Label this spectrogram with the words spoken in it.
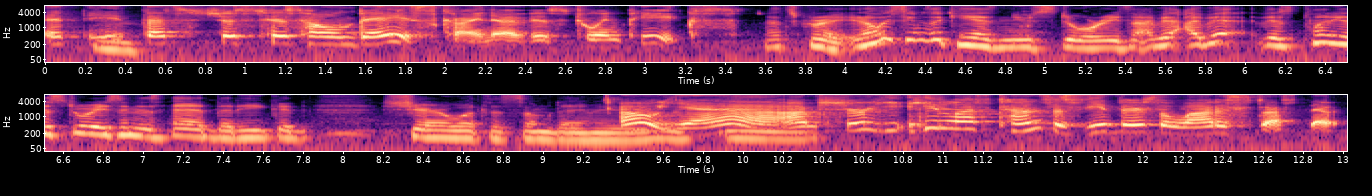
it, he, hmm. that's just his home base, kind of, is Twin Peaks. That's great. It always seems like he has new stories. I bet, I bet there's plenty of stories in his head that he could share with us someday. Maybe. Oh yeah, I'm sure he, he left tons of. he- There's a lot of stuff that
